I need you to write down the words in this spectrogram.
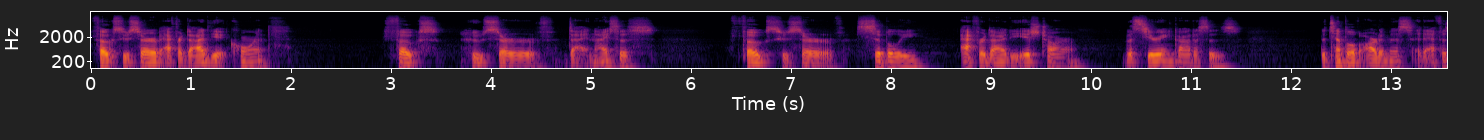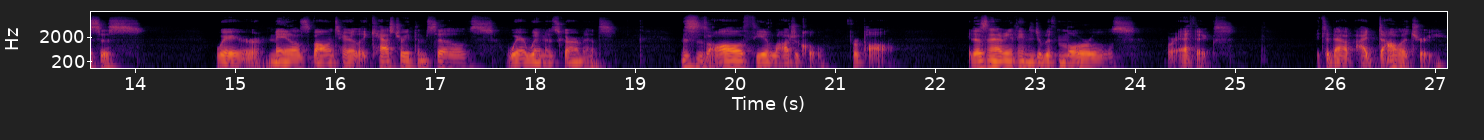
folks who serve Aphrodite at Corinth, folks who serve Dionysus, folks who serve Cybele, Aphrodite, Ishtar, the Syrian goddesses, the temple of Artemis at Ephesus, where males voluntarily castrate themselves, wear women's garments. This is all theological for Paul. It doesn't have anything to do with morals or ethics. It's about idolatry,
